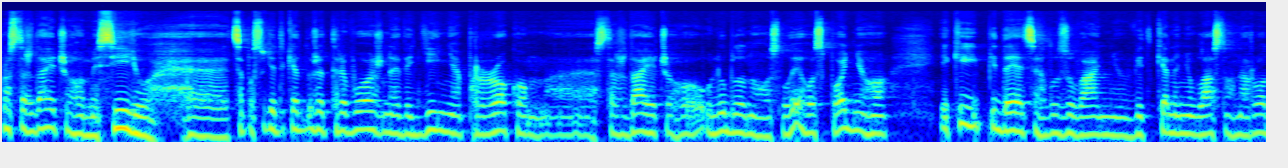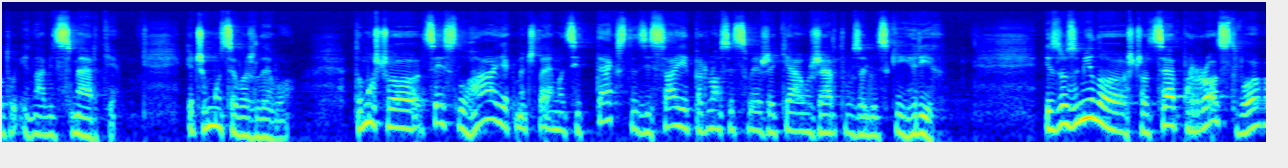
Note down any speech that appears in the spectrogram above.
про страждаючого Месію, е, це, по суті, таке дуже тривожне видіння пророком е, страждаючого улюбленого слуги Господнього, який піддається глузуванню, відкиненню власного народу і навіть смерті. І чому це важливо? Тому що цей слуга, як ми читаємо ці тексти, з Ісаї переносить своє життя в жертву за людський гріх. І зрозуміло, що це пророцтво,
